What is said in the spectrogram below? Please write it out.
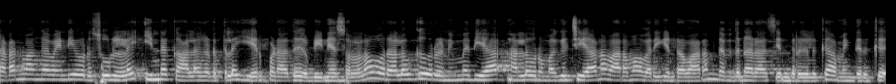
கடன் வாங்க வேண்டிய ஒரு சூழ்நிலை இந்த காலகட்டத்தில் ஏற்படாது அப்படின்னே சொல்லலாம். ஓரளவுக்கு ஒரு நிம்மதியாக நல்ல ஒரு மகிழ்ச்சியான வாரமாக வருகின்ற வாரம் இந்த மிதுனராசி என்பவர்களுக்கு அமைந்திருக்கு.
